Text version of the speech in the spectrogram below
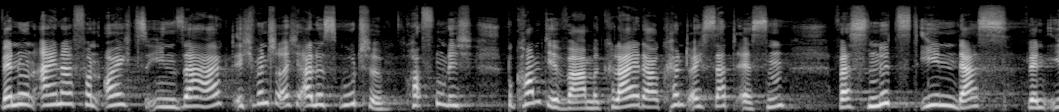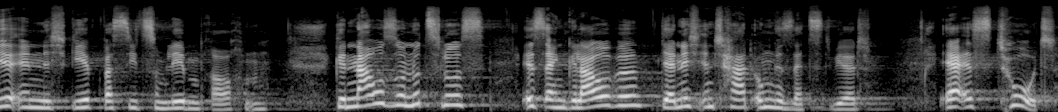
Wenn nun einer von euch zu ihnen sagt, ich wünsche euch alles Gute, hoffentlich bekommt ihr warme Kleider, könnt euch satt essen, was nützt ihnen das, wenn ihr ihnen nicht gebt, was sie zum Leben brauchen? Genauso nutzlos ist ein Glaube, der nicht in Tat umgesetzt wird. Er ist tot.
